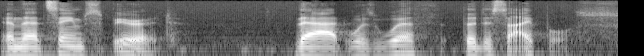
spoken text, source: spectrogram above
And that same Spirit that was with the disciples,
